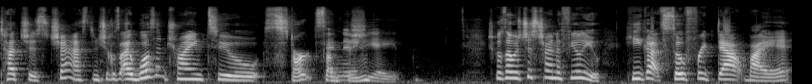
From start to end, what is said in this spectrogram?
touch his chest and she goes i wasn't trying to start something Initiate. she goes i was just trying to feel you he got so freaked out by it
